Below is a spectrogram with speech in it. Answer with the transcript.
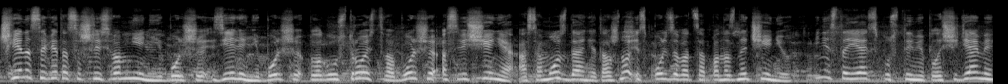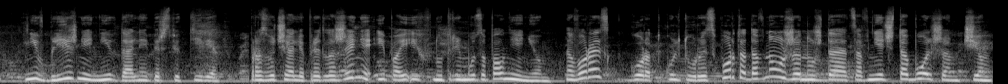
Члены Совета сошлись во мнении больше зелени, больше благоустройства, больше освещения, а само здание должно использоваться по назначению и не стоять с пустыми площадями ни в ближней, ни в дальней перспективе. Прозвучали предложения и по их внутреннему заполнению. Новоуральск, город культуры и спорта, давно уже нуждается в нечто большем, чем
